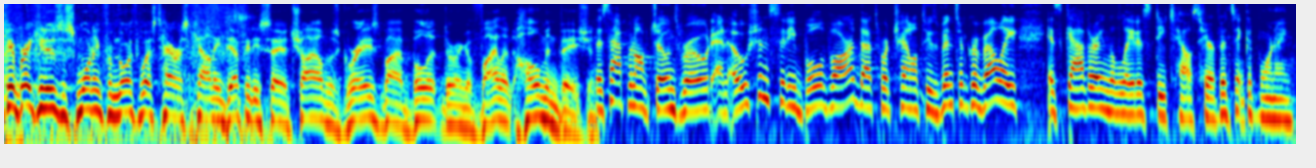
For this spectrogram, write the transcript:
Here, breaking news this morning from Northwest Harris County. Deputies say a child was grazed by a bullet during a violent home invasion. This happened off Jones Road and Ocean City Boulevard. That's where Channel 2's Vincent Crivelli is gathering the latest details here. Vincent, good morning.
